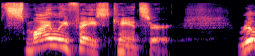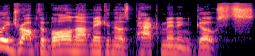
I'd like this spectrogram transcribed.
Smiley faced cancer. Really dropped the ball not making those Pac Men and ghosts.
